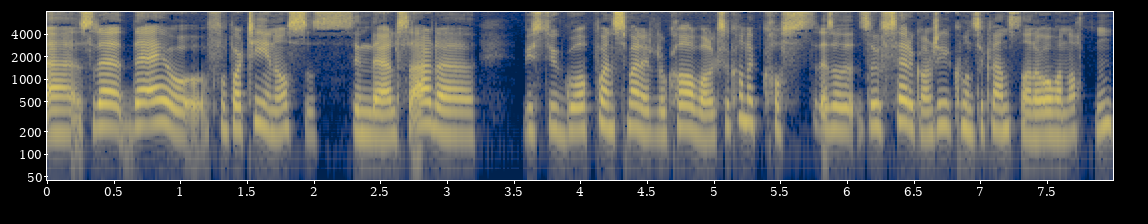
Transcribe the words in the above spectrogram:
Eh, så det, det er jo, for partiene også sin del, så er det Hvis du går på en smell i et lokalvalg, så kan det koste så, så ser du kanskje ikke konsekvensen av det over natten,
